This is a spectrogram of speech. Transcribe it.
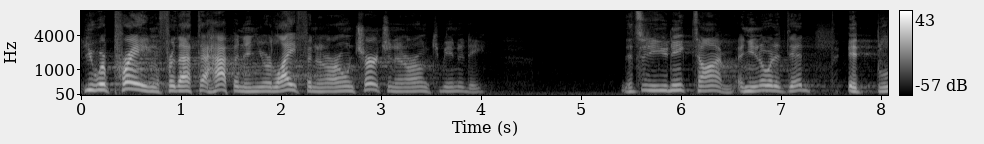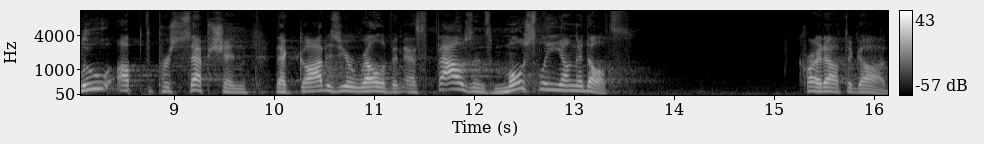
you were praying for that to happen in your life and in our own church and in our own community. It's a unique time. And you know what it did? It blew up the perception that God is irrelevant as thousands, mostly young adults, cried out to God.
